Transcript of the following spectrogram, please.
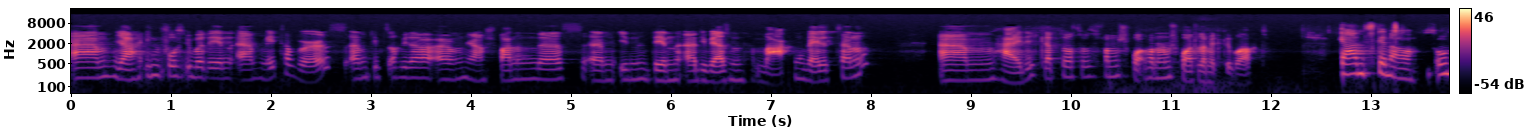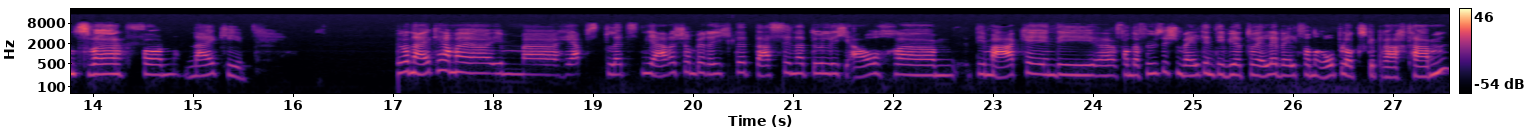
ähm, ja, Infos über den äh, Metaverse ähm, gibt es auch wieder ähm, ja, Spannendes ähm, in den äh, diversen Markenwelten. Ähm, Heidi, ich glaube, du hast was von, Sport, von einem Sportler mitgebracht. Ganz genau. Und zwar von Nike. Über Nike haben wir ja im äh, Herbst letzten Jahres schon berichtet, dass sie natürlich auch ähm, die Marke in die, äh, von der physischen Welt in die virtuelle Welt von Roblox gebracht haben.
